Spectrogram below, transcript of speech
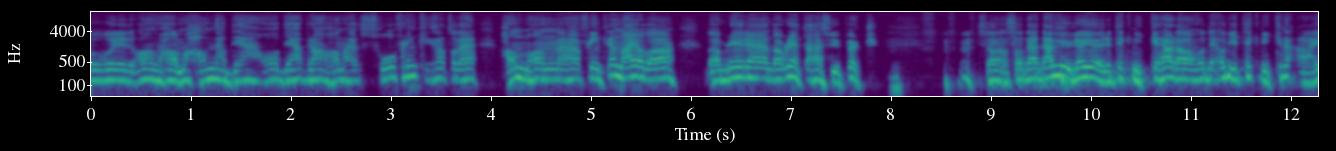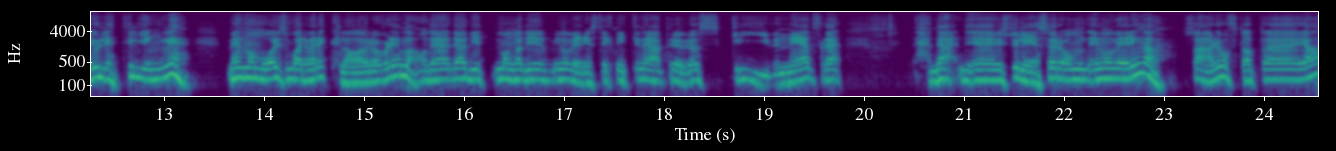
hvor å, ha med han, ja, det, å, det er bra, han er jo så flink. ikke sant? Og det, han, han er flinkere enn meg, og da, da, blir, da blir, dette her supert. Så, så det, det, er mulig å gjøre teknikker her, da, og, og de teknikkene er jo lett tilgjengelige. Men man må liksom bare være klar over dem. Da. og Det, det er de, mange av de involveringsteknikkene jeg prøver å skrive ned. for det, det, det, Hvis du leser om involvering, da, så er det jo ofte at eh, ja,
